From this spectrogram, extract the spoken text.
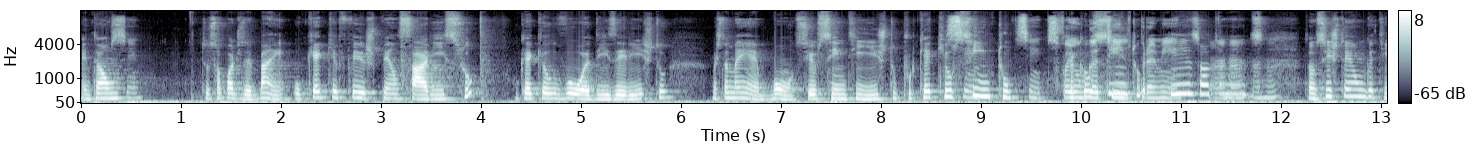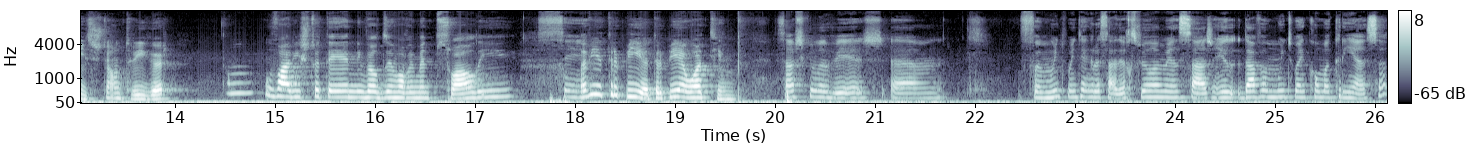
Então, Sim. Tu só podes dizer, bem, o que é que a fez pensar isso? O que é que a levou a dizer isto? Mas também é, bom, se eu senti isto, porque é que eu Sim, sinto? Sim, se foi é um gatilho sinto? para mim. Uhum, Exatamente. Então, se isto é um gatilho, se isto é um trigger, então levar isto até a nível de desenvolvimento pessoal e Sim. levem a terapia. A terapia é ótimo. Sabes que uma vez hum, foi muito, muito engraçado. Eu recebi uma mensagem, eu dava muito bem com uma criança,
